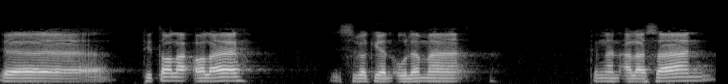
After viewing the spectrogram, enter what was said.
ya, ditolak oleh sebagian ulama dengan alasan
